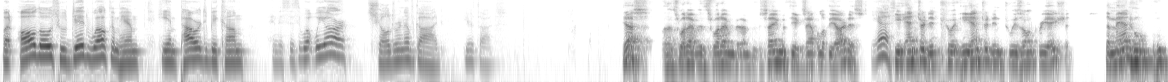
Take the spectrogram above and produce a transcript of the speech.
But all those who did welcome him, he empowered to become, and this is what we are, children of God. Your thoughts? Yes, that's what I'm. That's what I'm, I'm, saying with the example of the artist. Yes, he entered into. He entered into his own creation. The man who, who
